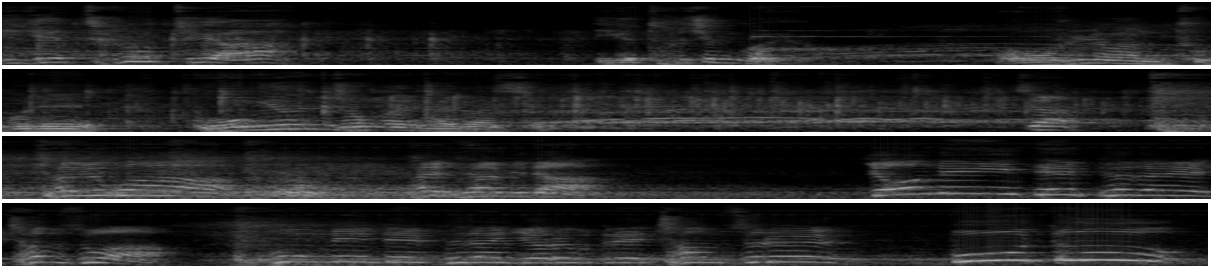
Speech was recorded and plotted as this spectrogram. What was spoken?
이게 트로트야. 이게 터진 거예요. 너무 훌륭한 두 분의 공연 정말 잘 봤어요. 자, 결과 발표합니다. 연예인 대표단의 점수와 국민 대표단 여러분들의 점수를 모두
